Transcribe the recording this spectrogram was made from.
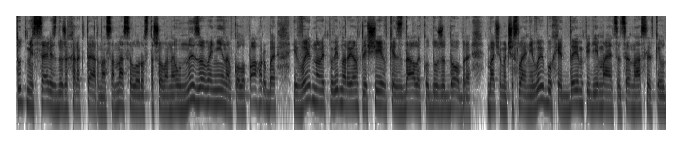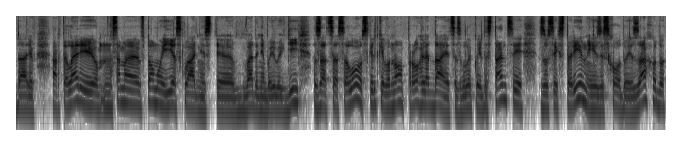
тут місцевість дуже характерна. Саме село розташоване у низовині, навколо пагорби, і видно відповідно район Кліщіївки здалеку дуже добре. Бачимо численні вибухи, дим підіймається. Це наслідки ударів артилерією. Саме в тому і є складність е, ведення бойових дій за це село, оскільки воно проглядається з великої дистанції з усіх сторін, і зі сходу, і з заходу.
